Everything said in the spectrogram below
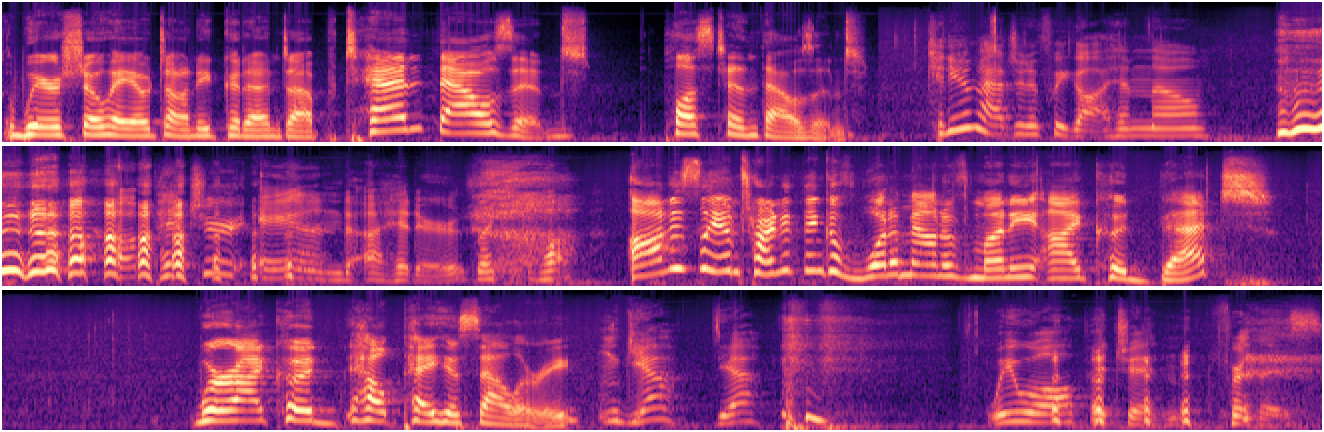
where Shohei Ohtani could end up. 10,000 plus 10,000. Can you imagine if we got him, though? a pitcher and a hitter. Like, what? Honestly, I'm trying to think of what amount of money I could bet where I could help pay his salary. Yeah, yeah. We will all pitch in for this.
